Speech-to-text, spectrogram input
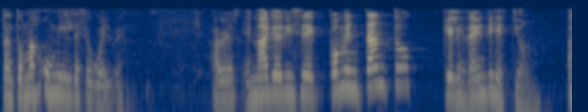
Tanto más humilde se vuelve. A ver. Eh, Mario dice, comen tanto que les da indigestión.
